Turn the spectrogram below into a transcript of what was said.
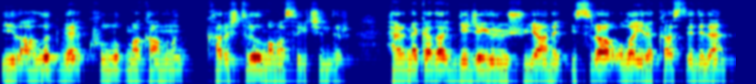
ilahlık ve kulluk makamının karıştırılmaması içindir. Her ne kadar gece yürüyüşü yani İsra olayıyla kastedilen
